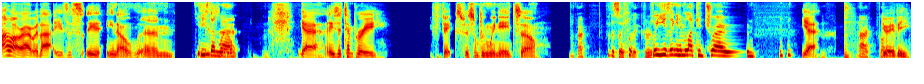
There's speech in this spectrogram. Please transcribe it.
I'm all right with that. He's a, s- he- you know, um, He's, done uh, well. yeah, he's a temporary fix for something we need. So Okay, for the sake of it, We're using him like a drone. yeah, All right, fine. UAV.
